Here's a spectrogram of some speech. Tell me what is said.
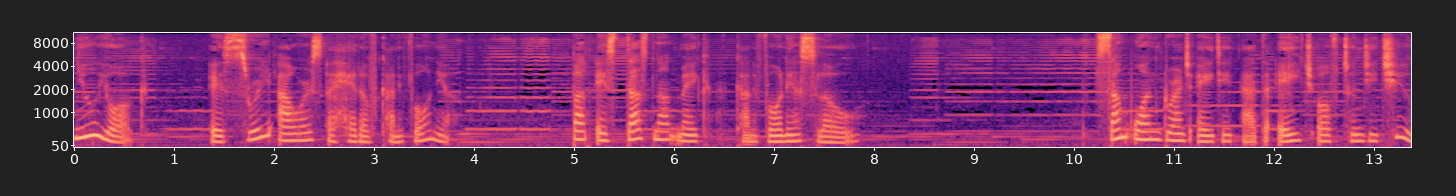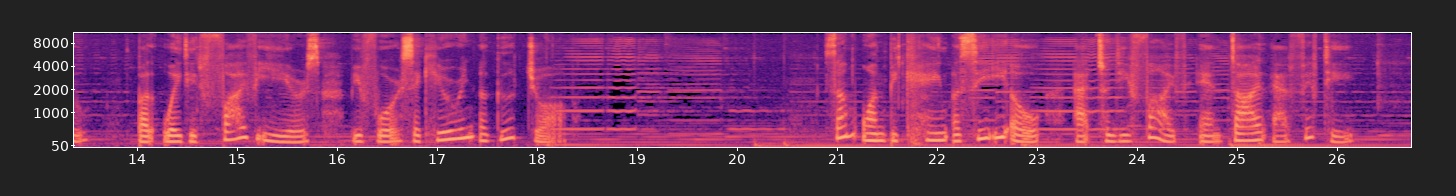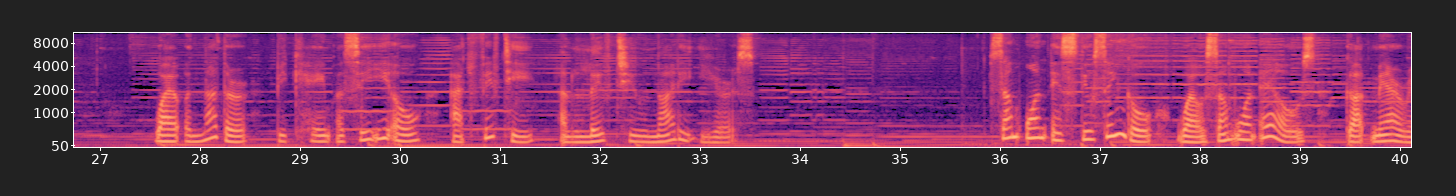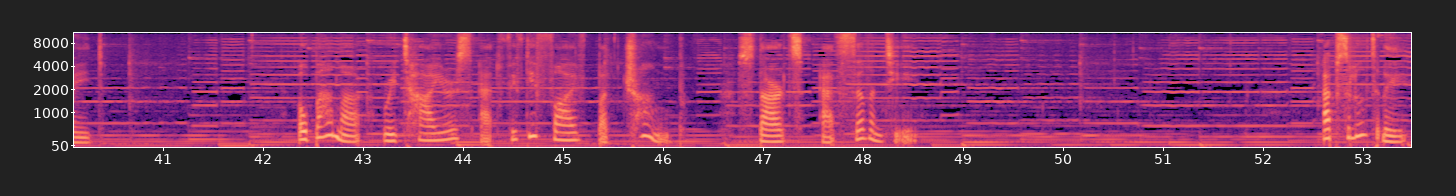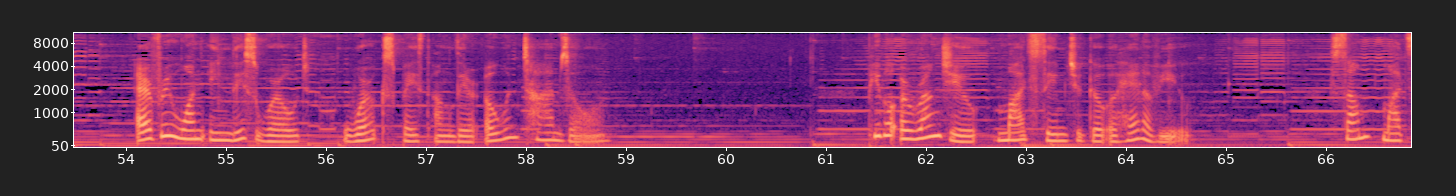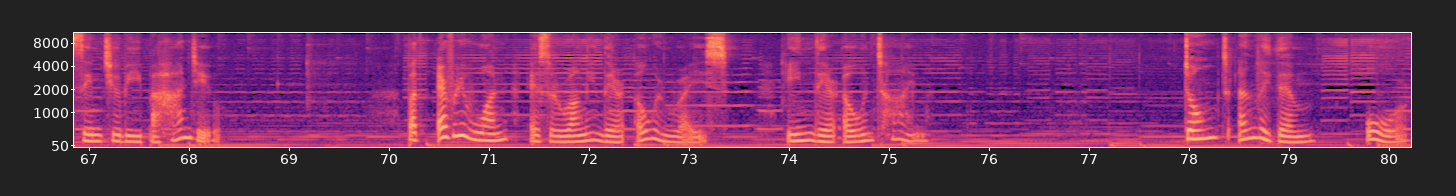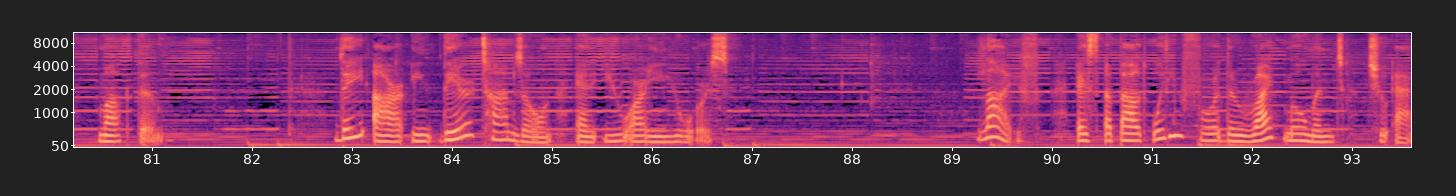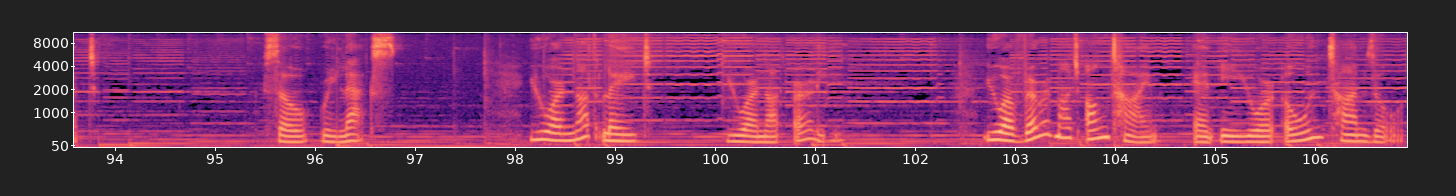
York is three hours ahead of California, but it does not make California slow. Someone graduated at the age of 22 but waited five years before securing a good job. Someone became a CEO at 25 and died at 50, while another became a CEO at 50 and lived to 90 years. Someone is still single while someone else got married. Obama retires at 55, but Trump starts at 70. Absolutely, everyone in this world works based on their own time zone. People around you might seem to go ahead of you. Some might seem to be behind you but everyone is running their own race in their own time. Don't envy them or mock them. They are in their time zone and you are in yours. Life is about waiting for the right moment to act. So relax. You are not late you are not early. You are very much on time and in your own time zone.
